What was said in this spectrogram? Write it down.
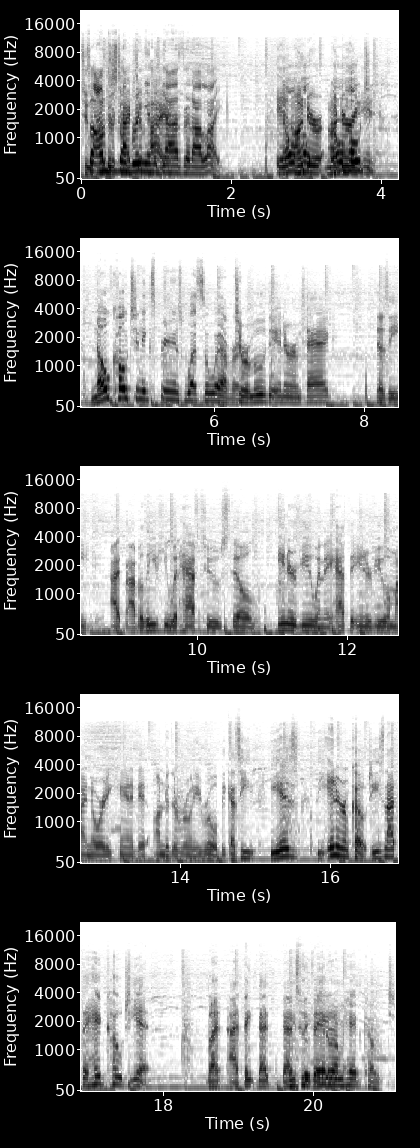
to so I'm just gonna bring in the guys that I like. And no, ho- under no, under coaching, no coaching experience whatsoever. to remove the interim tag. Does he? I, I believe he would have to still interview, and they have to interview a minority candidate under the Rooney Rule because he he is the interim coach. He's not the head coach yet, but I think that that's He's who the they. interim head coach.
